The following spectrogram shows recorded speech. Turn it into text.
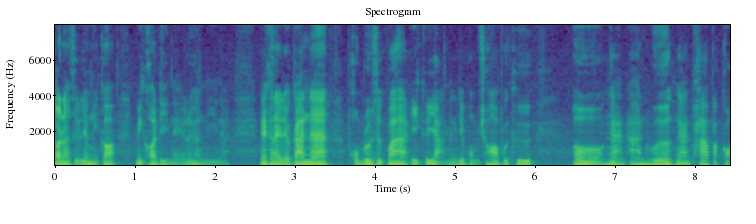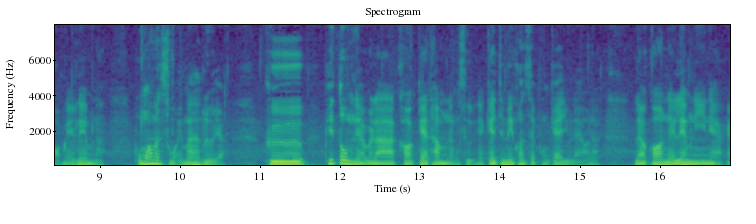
ก็หนังสือเล่มนี้ก็มีข้อดีในเรื่องนี้นะ ในขณะเดียวกันนะ ผมรู้สึกว่าอีกอย่างหนึ่งที่ผมชอบก็คือเอองานอาร์ตเวิร์กงานภาพประกอบในเล่มนะ ผมว่ามันสวยมากเลยอะ่ะ คือพี่ตุ้มเนี่ยเวลาเขาแกทำหนังสือเนี่ยแกจะมีคอนเซปต์ของแกอยู่แล้วนะ แล้วก็ในเล่มนี้เนี่ยไอ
